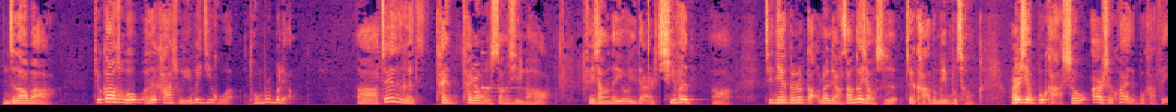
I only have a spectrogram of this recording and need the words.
你知道吧？就告诉我我的卡属于未激活，同步不了啊，这个太太让我伤心了哈。非常的有一点气愤啊！今天搁那搞了两三个小时，这卡都没补成，而且补卡收二十块的补卡费。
